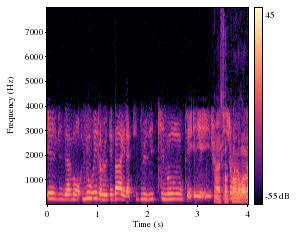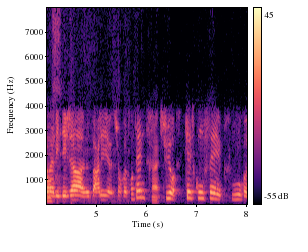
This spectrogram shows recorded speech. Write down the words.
Évidemment nourrir le débat et la petite musique qui monte et, et, je suis sûr que vous en avez déjà parlé sur votre antenne sur qu'est-ce qu'on fait pour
